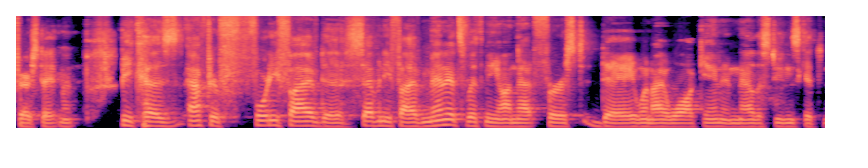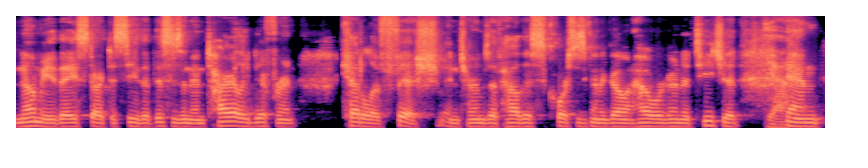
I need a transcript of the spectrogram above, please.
Fair statement. Because after 45 to 75 minutes with me on that first day, when I walk in and now the students get to know me, they start to see that this is an entirely different kettle of fish in terms of how this course is going to go and how we're going to teach it. Yeah. And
